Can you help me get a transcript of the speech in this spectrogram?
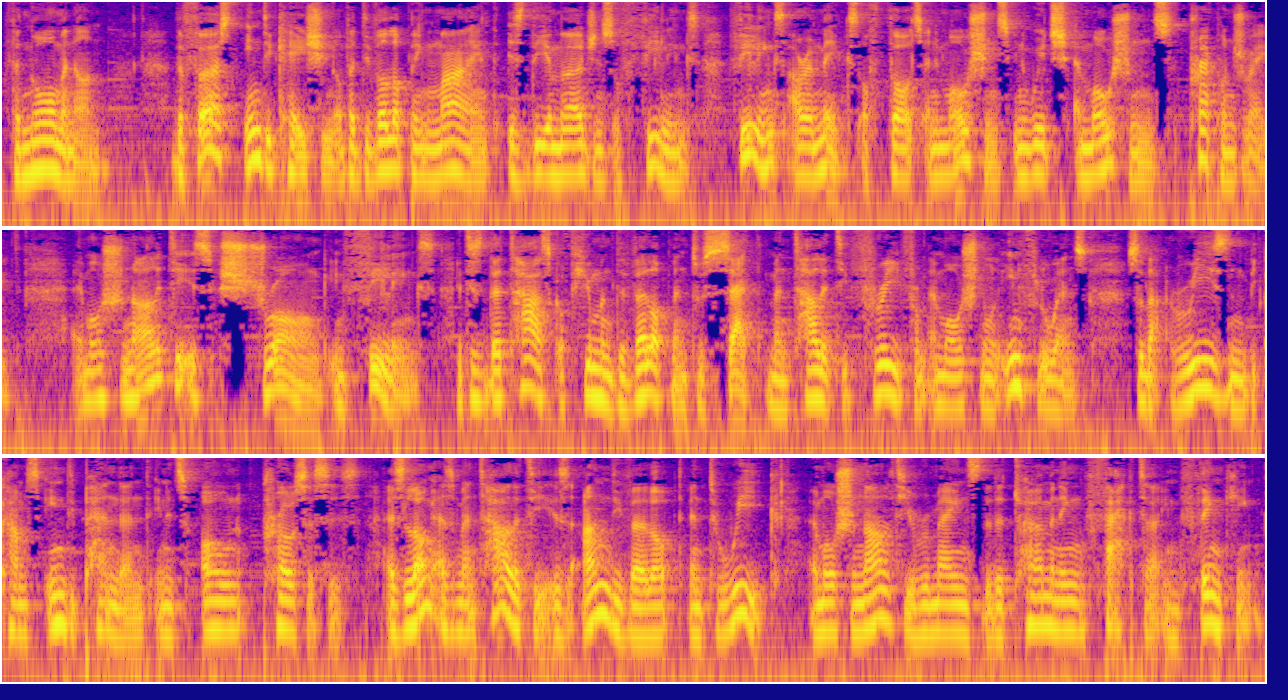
phenomenon. The first indication of a developing mind is the emergence of feelings. Feelings are a mix of thoughts and emotions in which emotions preponderate. Emotionality is strong in feelings. It is the task of human development to set mentality free from emotional influence so that reason becomes independent in its own processes. As long as mentality is undeveloped and weak, emotionality remains the determining factor in thinking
